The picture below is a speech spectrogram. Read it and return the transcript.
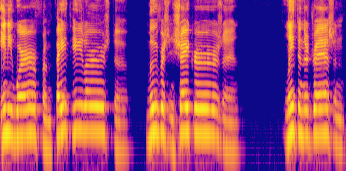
Anywhere from faith healers to movers and shakers and lengthen their dress and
